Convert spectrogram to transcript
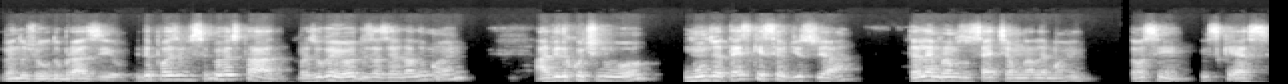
vendo o jogo do Brasil. E depois eu recebi o resultado. O Brasil ganhou 2 a 0 da Alemanha. A vida continuou. O mundo até esqueceu disso já. Até lembramos do 7 a 1 na Alemanha. Então assim, não esquece.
